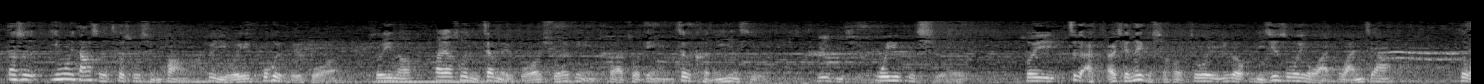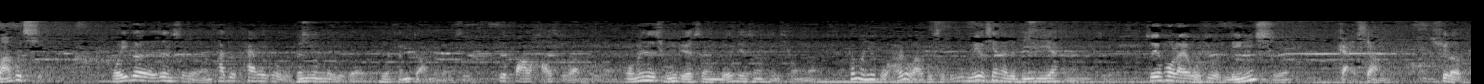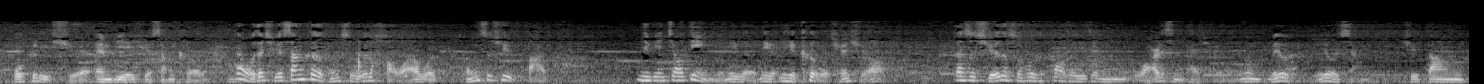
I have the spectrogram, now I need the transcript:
但是因为当时的特殊情况，就以为不会回国，所以呢，大家说你在美国学了电影出来做电影，这个可能性是微乎其微。微乎其微。所以这个而而且那个时候，作为一个已经是为一个玩玩家，都玩不起。我一个认识的人，他就拍了一个五分钟的一个一个很短的东西，就花了好几万美元。我们是穷学生，留学生很穷的，根本就玩都玩不起，没有现在的 DVD 啊什么东西。所以后来我就临时改向，去了伯克利学 MBA 学商科了。但我在学商科的同时，为了好玩，我同时去把那边教电影的那个那个那些课我全学了。但是学的时候是抱着一种玩的心态学的，因为没有没有想去当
